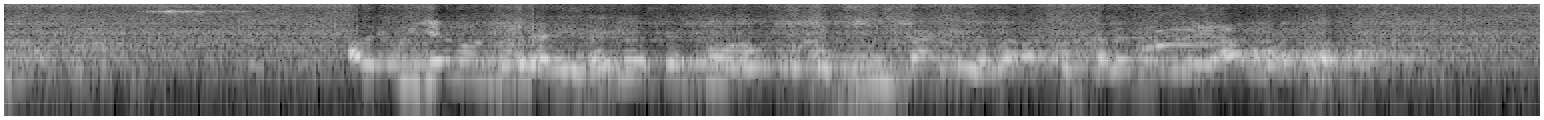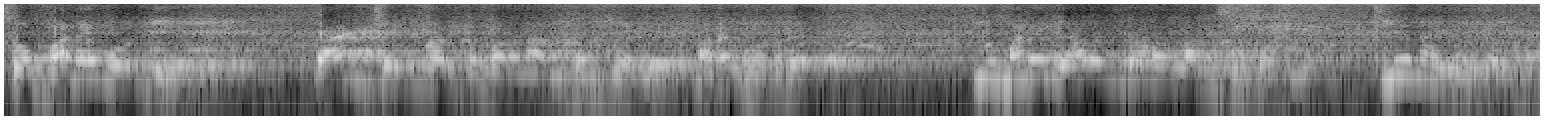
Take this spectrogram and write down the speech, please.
ಅಂತ. ಆದ್ರೆ ಇವ್ನಿಗೇನು ಅಂತಂದ್ರೆ ಈ ರೈಲ್ವೆ ಸ್ಟೇಷನ್ ಅವರು ಒಳ್ಳೆ ಜೀನ್ಸ್ ಪ್ಯಾಂಟ್ ಎಲ್ಲ ರಕ್ತದ ತಲೆ ನೋಡಿದ್ರೆ ಯಾರು ಒಳಗಿರಲ್ಲ. ಸೊ ಮನೆಗೆ ಹೋಗಿ ಪ್ಯಾಂಟ್ ಚೇಂಜ್ ಮಾಡ್ಕೊಂಬರೋಣ ಅಂತಂತೇಳಿ ಮನೆಗೆ ಹೋದ್ರೆ ಈ ಮನೆಗೆ ಯಾರು ಇದಾರಲ್ಲ ಅನ್ಸುತ್ತೆ. ಕ್ಲೀನ್ ಆಗಿರುತ್ತೆ ಮನೆ.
